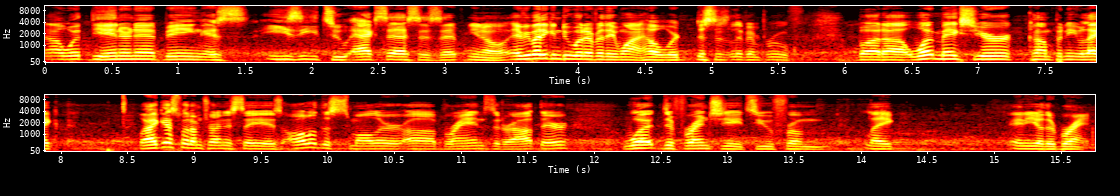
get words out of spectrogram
Now, with the internet being as easy to access as you know, everybody can do whatever they want. Hell, we're this is living proof. But uh, what makes your company like? Well, I guess what I'm trying to say is all of the smaller uh, brands that are out there. What differentiates you from like any other brand?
